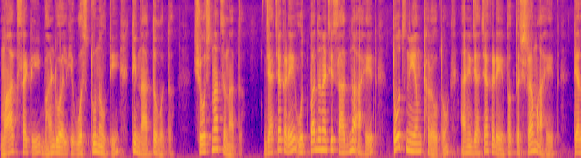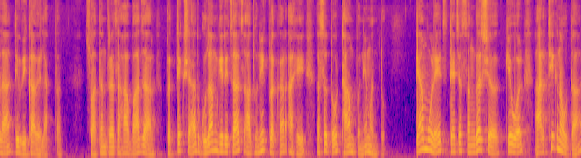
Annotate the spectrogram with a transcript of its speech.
मार्क्ससाठी भांडवल ही वस्तू नव्हती ती नातं होतं. शोषणाचं नातं. ज्याच्याकडे उत्पादनाची साधनं आहेत तोच नियम ठरवतो आणि ज्याच्याकडे फक्त श्रम आहेत त्याला ते विकावे लागतात. स्वातंत्र्याचा हा बाजार प्रत्यक्षात गुलामगिरीचाच आधुनिक प्रकार आहे असं तो ठामपणे म्हणतो. त्यामुळेच त्याचा संघर्ष केवळ आर्थिक नव्हता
